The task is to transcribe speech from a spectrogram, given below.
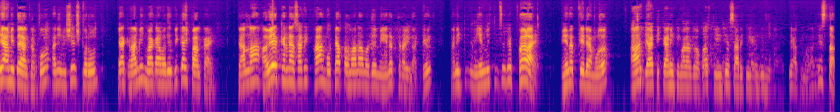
ते आम्ही तयार करतो. आणि विशेष करून या ग्रामीण भागामध्ये जे काही पालक आहेत त्यांना अवेअर करण्यासाठी फार मोठ्या प्रमाणामध्ये मेहनत करावी लागते. आणि ती मेहनतीचं जे फळ आहे मेहनत केल्यामुळं आज या ठिकाणी तुम्हाला जवळपास तीनशे साडेतीनशे मुलं आहेत ते तुम्हाला दिसतात.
